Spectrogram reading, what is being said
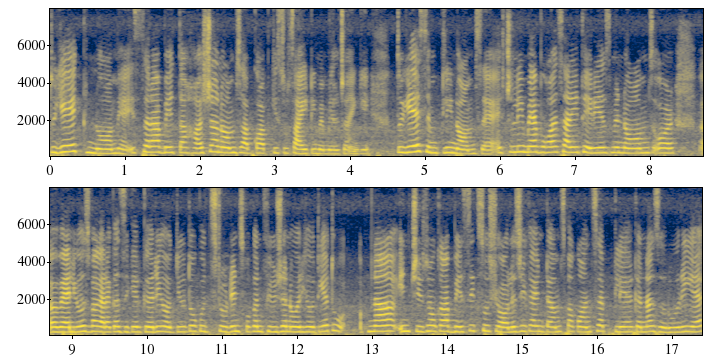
तो ये एक नॉर्म है। इस तरह बेतहाशा नॉर्म्स आपको आपकी सोसाइटी में मिल जाएँगी। तो ये सिंपली नॉर्म्स है। एक्चुअली मैं बहुत सारी थेरीज़ में नॉर्म्स और वैल्यूज़ वगैरह का ज़िक्र कर रही होती हूँ तो कुछ स्टूडेंट्स को कन्फ्यूज़न हो रही होती है तो अपना इन चीज़ों का बेसिक सोशियोलॉजी का इन टर्म्स का कॉन्सेप्ट क्लियर करना ज़रूरी है,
